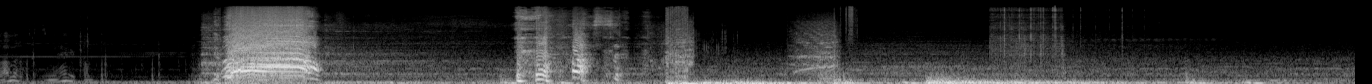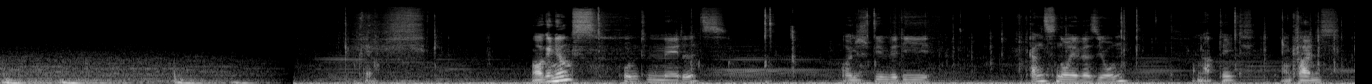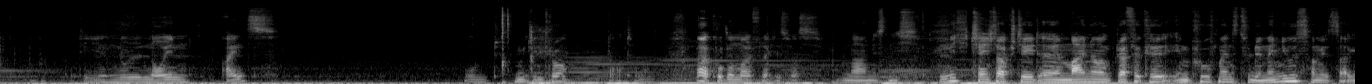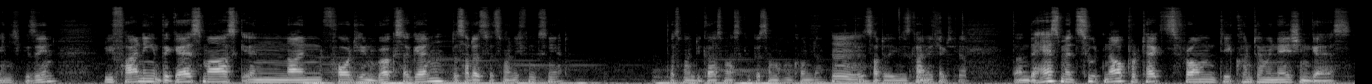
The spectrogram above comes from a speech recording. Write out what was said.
Da waren wir doch, da sind wir hergekommen. Was? Morgen, Jungs. Und Mädels. Heute spielen wir die ganz neue Version, Ein Update, ein kleines. die 091. Und Mit Intro. Datum. Ah, gucken wir mal, vielleicht ist was Nein, ist nicht. nicht. Changelog steht äh, Minor Graphical Improvements to the Menus, haben wir jetzt eigentlich nicht gesehen. Refining the gas mask in 914 works again. Das hat jetzt letztes Mal nicht funktioniert. Dass man die Gasmaske besser machen konnte. Hm. Das hatte irgendwie keinen Effekt. ja. Dann the hazmat suit now protects from decontamination gas.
